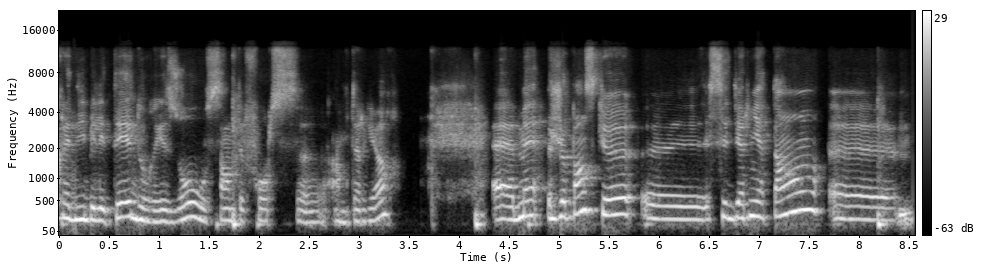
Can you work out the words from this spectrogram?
crédibilité, de réseau au sein des forces euh, intérieures. Euh, mais je pense que euh, ces derniers temps, euh,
